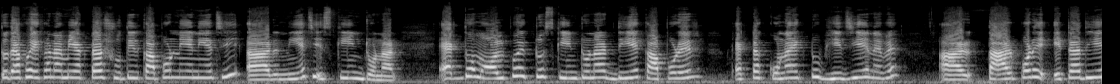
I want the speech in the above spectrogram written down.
তো দেখো, এখানে আমি একটা সুতির কাপড় নিয়ে নিয়েছি, আর নিয়েছি স্কিন টোনার একদম অল্প একটু স্কিন টোনার দিয়ে কাপড়ের একটা কোনা একটু ভিজিয়ে নেবে। আর তারপরে এটা দিয়ে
